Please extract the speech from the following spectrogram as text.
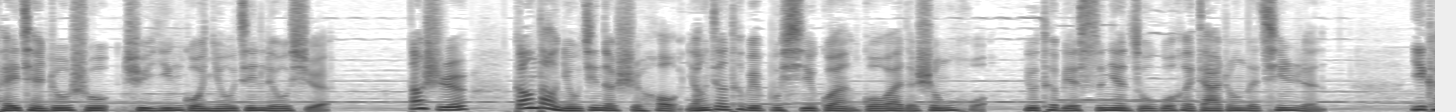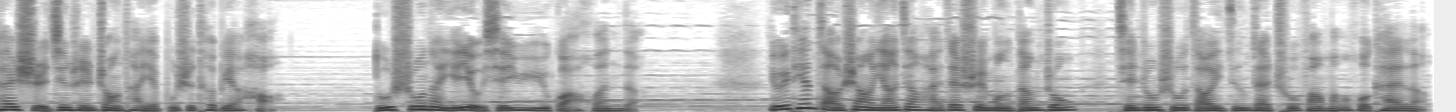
陪钱钟书去英国牛津留学。当时。刚到牛津的时候，杨绛特别不习惯国外的生活，又特别思念祖国和家中的亲人。一开始精神状态也不是特别好，读书呢也有些郁郁寡欢的。有一天早上，杨绛还在睡梦当中，钱钟书早已经在厨房忙活开了。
